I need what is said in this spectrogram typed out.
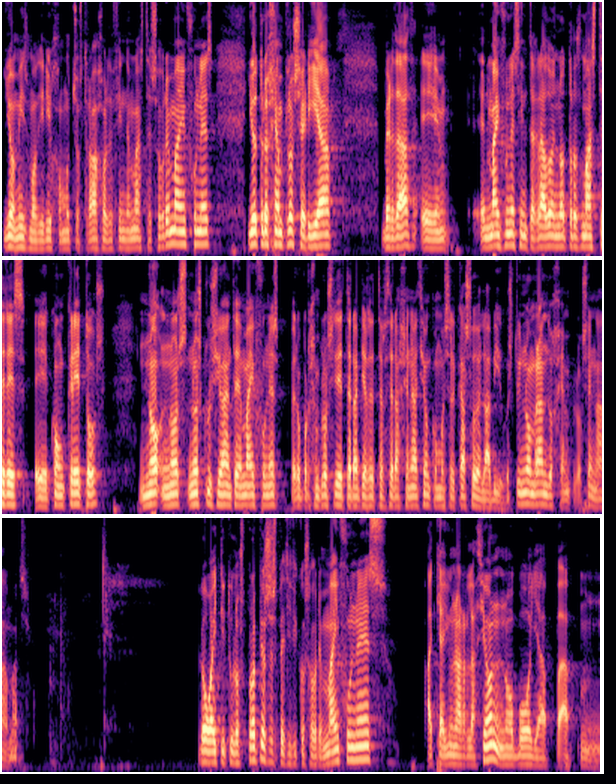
Yo mismo dirijo muchos trabajos de fin de máster sobre mindfulness. Y otro ejemplo sería, ¿verdad?, eh, el mindfulness integrado en otros másteres eh, concretos, no, no, exclusivamente de mindfulness, pero por ejemplo sí de terapias de tercera generación, como es el caso de la VIU. Estoy nombrando ejemplos, ¿eh? nada más. Luego hay títulos propios específicos sobre mindfulness, Aquí hay una relación, no voy a, mm,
